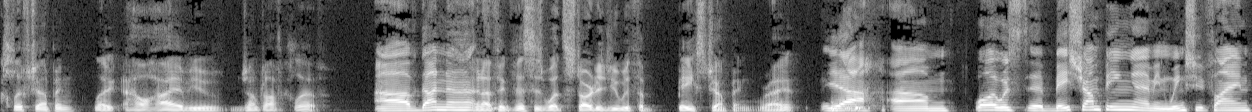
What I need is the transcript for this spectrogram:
cliff jumping, like how high have you jumped off a cliff? I've done. Uh, And I think this is what started you with the base jumping, right? Yeah. Um, well, it was uh, base jumping. I mean, wingsuit flying.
